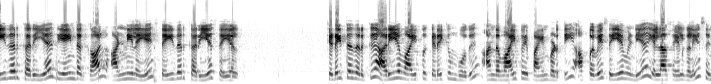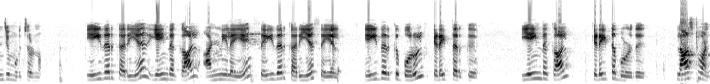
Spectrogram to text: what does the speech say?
எய்தற்கரிய தேய்ந்த கால் அந்நிலையே செய்தற்கரிய செயல். கிடைத்ததற்கு அரிய வாய்ப்பு கிடைக்கும் போது அந்த வாய்ப்பை பயன்படுத்தி அப்பவே செய்ய வேண்டிய எல்லா செயல்களையும் செஞ்சு முடிச்சிடணும். எய்தற்கரிய எய்ந்த கால் அந்நிலையே செய்தற்கரிய செயல். எய்தற்கு பொருள் கிடைத்தற்கு. ஏய்ந்த கால் கிடைத்த பொழுது லாஸ்ட் ஒன்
